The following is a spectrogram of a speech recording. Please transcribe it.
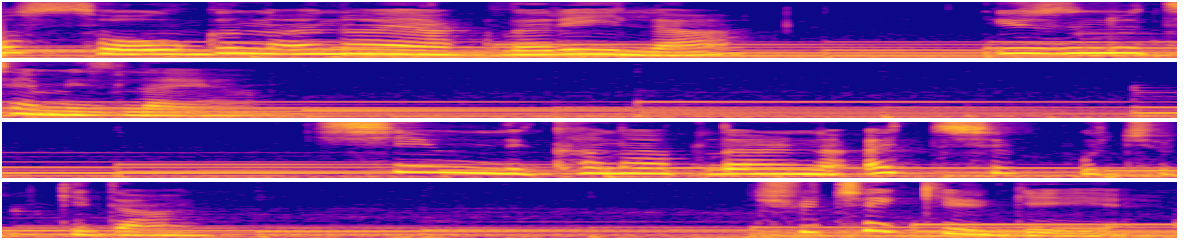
o solgun ön ayaklarıyla yüzünü temizleyen, şimdi kanatlarını açıp uçup giden şu çekirgeyi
